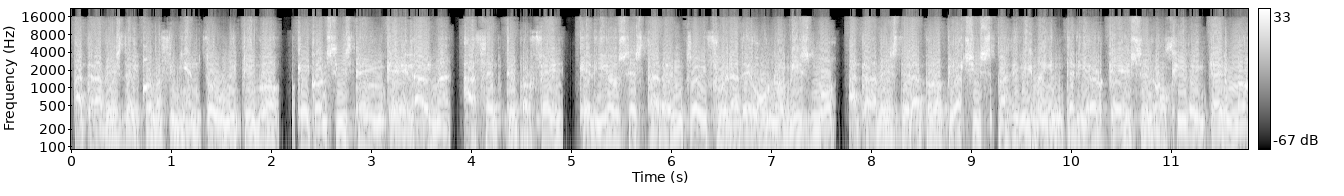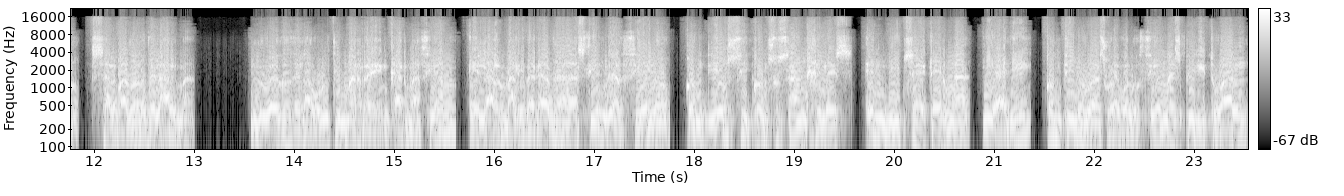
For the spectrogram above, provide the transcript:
a través del conocimiento unitivo, que consiste en que el alma, acepte por fe, que Dios está dentro y fuera de uno mismo, a través de la propia chispa divina interior que es el ungido interno, salvador del alma. Luego de la última reencarnación, el alma liberada asciende al cielo, con Dios y con sus ángeles, en dicha eterna, y allí, continúa su evolución espiritual,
